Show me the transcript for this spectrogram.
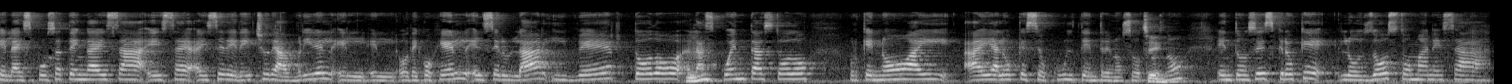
que la esposa tenga esa, esa ese derecho de abrir el, el, el, o de coger el, celular y ver todo, uh -huh. las cuentas, todo, porque no hay, hay algo que se oculte entre nosotros, sí. ¿no? Entonces creo que los dos toman esa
